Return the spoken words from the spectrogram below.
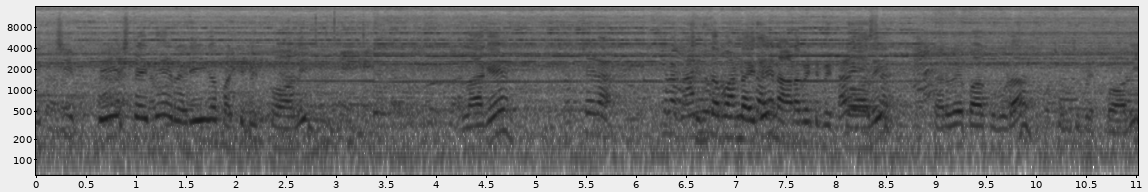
మిర్చి పేస్ట్ అయితే రెడీగా పట్టి పెట్టుకోవాలి. అలాగే చింతపండు అయితే నానబెట్టి పెట్టుకోవాలి. కరివేపాకు కూడా చుంచి పెట్టుకోవాలి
